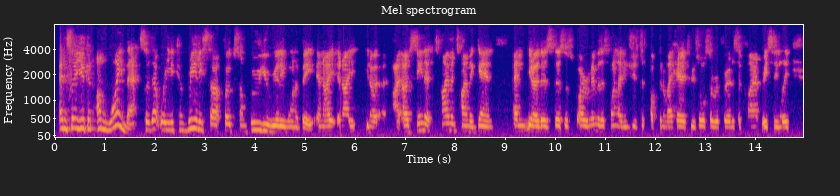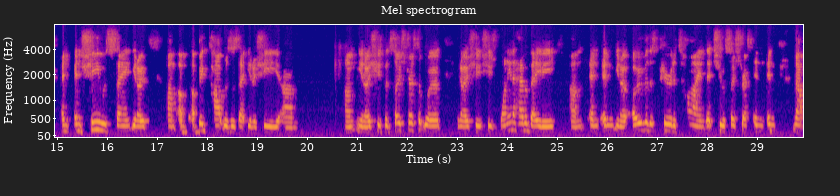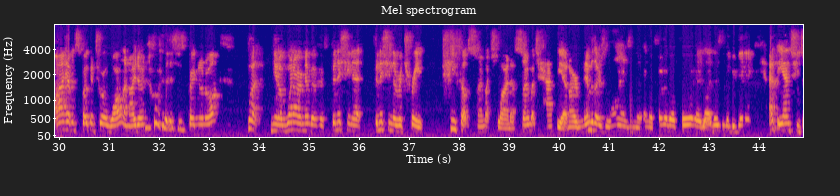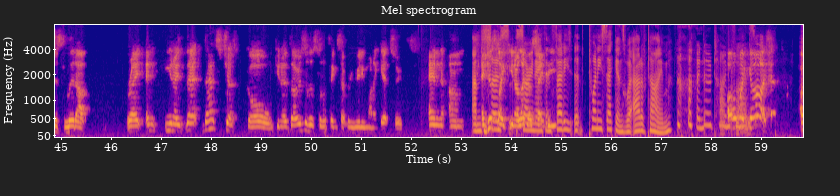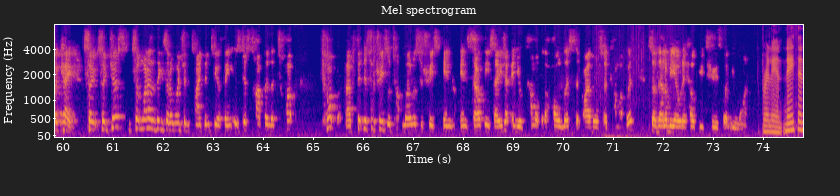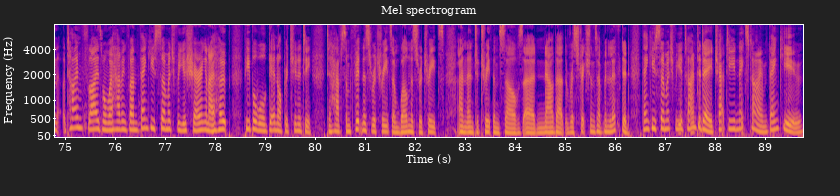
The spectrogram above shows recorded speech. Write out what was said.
And so you can unwind that so that way you can really start focus on who you really want to be. And i and i you know I, i've seen it time and time again. And you know there's there's this i remember this one lady who's just popped into my head who's also referred as a client recently. And and she was saying you know um, a, a, big part was is that you know she um, um, you know she's been so stressed at work you know she she's wanting to have a baby um, and and you know over this period of time that she was so stressed. And, and now I haven't spoken to her a while and I don't know whether she's pregnant or not but you know when I remember her finishing it finishing the retreat she felt so much lighter so much happier. And I remember those lines in the, in the front of her forehead like those in the beginning. At the end she just lit up right? And you know that that's just gold. You know, those are the sort of things that we really want to get to. And um, I'm and just so like you know, like sorry, Nathan. the, 30, uh, 20 seconds. We're out of time. I know time. Oh flies. my gosh. Okay, so so just so one of the things that I want you to type into your thing is just type in the top top uh, fitness retreats or top wellness retreats in in Southeast Asia, and you'll come up with a whole list that I've also come up with. So that'll be able to help you choose what you want. Brilliant. Nathan, time flies when we're having fun. Thank you so much for your sharing. And I hope people will get an opportunity to have some fitness retreats and wellness retreats and, and to treat themselves uh, now that the restrictions have been lifted. Thank you so much for your time today. Chat to you next time. Thank you.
